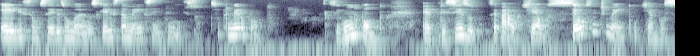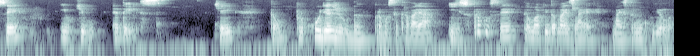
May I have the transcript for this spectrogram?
eles são seres humanos, que eles também sentem isso. Esse é o primeiro ponto. Segundo ponto, é preciso separar o que é o seu sentimento, o que é você e o que é deles. Ok? Então, procure ajuda para você trabalhar isso, para você ter uma vida mais leve, mais tranquila.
